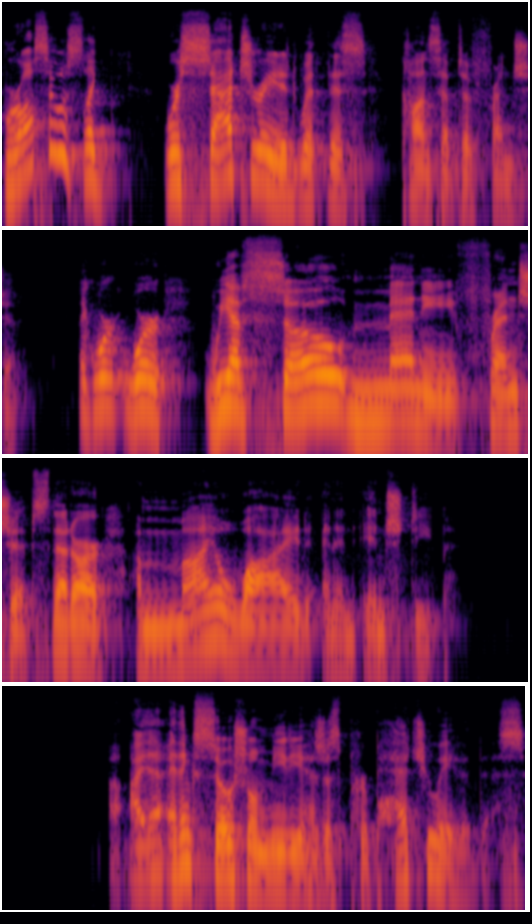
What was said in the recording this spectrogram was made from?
We're also like, we're saturated with this concept of friendship. Like we're, we're we have so many friendships that are a mile wide and an inch deep. I, I think social media has just perpetuated this.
